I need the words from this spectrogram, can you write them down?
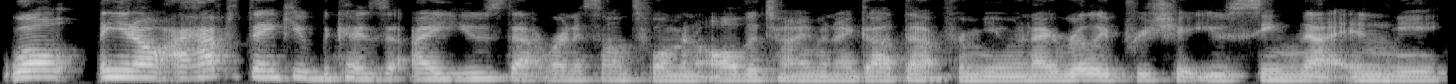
Well, you know, I have to thank you because I use that Renaissance woman all the time, and I got that from you. And I really appreciate you seeing that in me. Mm-hmm.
